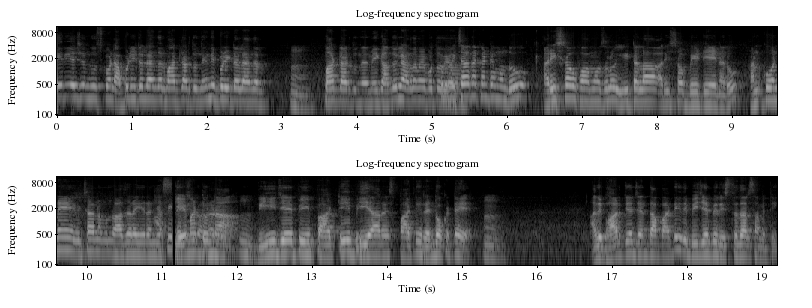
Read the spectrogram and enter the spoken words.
వేరియేషన్ చూసుకోండి. అప్పుడు ఇటలీ అందరు మాట్లాడుతుంది ఇప్పుడు ఇటలీ అందరు. మాట్లాడుతుంది. మీకు అందులో అర్థమైపోతుంది విచారణ కంటే ముందు హరీష్ రావు ఫామ్ హౌస్లో ఈటల హరీష్ రావు భేటీ అయినారు. అనుకోనే విచారణ ముందు హాజరయ్యారని చెప్పి ఏమంటున్నా? బీజేపీ పార్టీ బీఆర్ఎస్ పార్టీ రెండు ఒకటే. అది భారతీయ జనతా పార్టీ ఇది బీజేపీ రిస్తదార్ సమితి.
